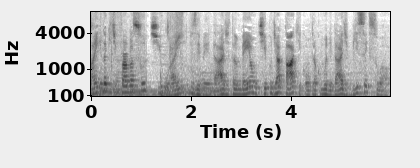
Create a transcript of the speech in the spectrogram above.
Ainda que de forma sutil, a invisibilidade também é um tipo de ataque contra a comunidade bissexual.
